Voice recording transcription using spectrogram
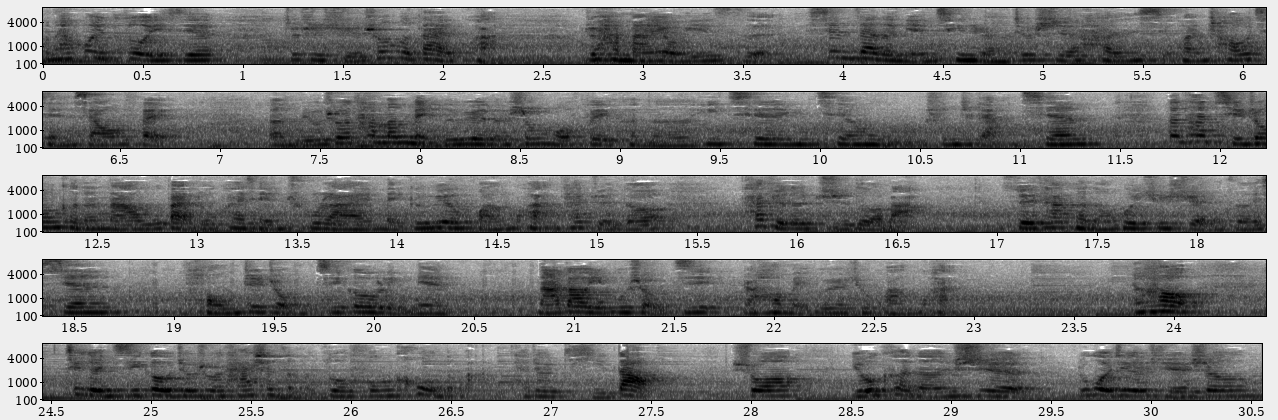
他会做一些就是学生的贷款。就还蛮有意思。现在的年轻人就是很喜欢超前消费，嗯，比如说他们每个月的生活费可能一千、一千五，甚至两千，那他其中可能拿五百多块钱出来，每个月还款，他觉得他觉得值得吧，所以他可能会去选择先从这种机构里面拿到一部手机，然后每个月去还款。然后这个机构就说他是怎么做风控的嘛，他就提到说，有可能是如果这个学生。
